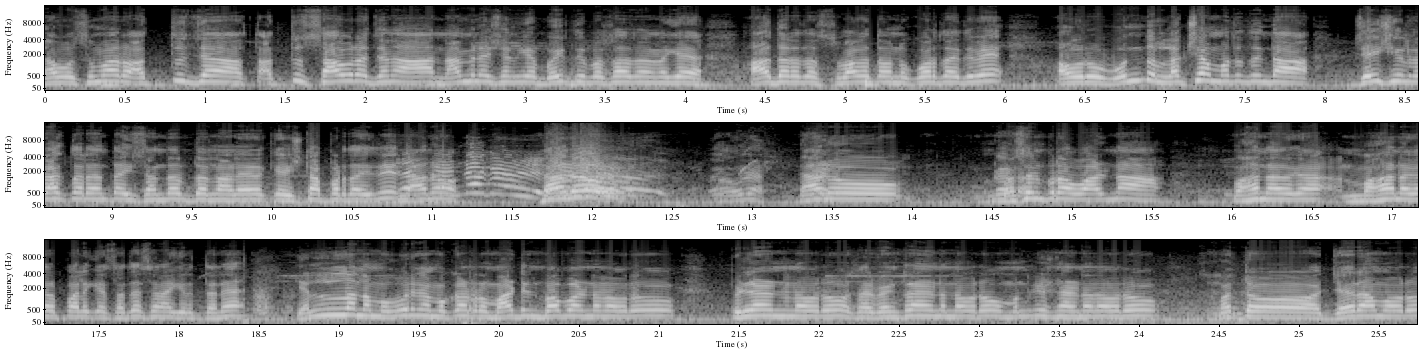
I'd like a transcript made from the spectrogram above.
ನಾವು ಸುಮಾರು ಹತ್ತು ಜ ಹತ್ತು ಸಾವಿರ ಜನ ನಾಮಿನೇಷನ್ಗೆ ಬೈತಿ ನನಗೆ ಆಧಾರದ ಸ್ವಾಗತವನ್ನು ಕೋರ್ತಾ ಇದ್ದೀವಿ. ಅವರು ಒಂದು ಲಕ್ಷ ಮತದಿಂದ ಜಯಶೀಲರಾಗ್ತಾರೆ ಅಂತ ಈ ಸಂದರ್ಭದಲ್ಲಿ ನಾನು ಹೇಳೋಕ್ಕೆ ಇಷ್ಟಪಡ್ತಾ ಇದ್ದೀನಿ. ನಾನು ನಾನು ನಾನು ಬಸವನಪುರ ವಾರ್ಡ್ನ ಮಹಾನಗರ ಮಹಾನಗರ ಪಾಲಿಕೆ ಸದಸ್ಯನಾಗಿರ್ತಾನೆ ಎಲ್ಲ ನಮ್ಮ ಊರಿನ ಮುಖಂಡರು ಮಾರ್ಟಿನ್ ಬಾಬಣ್ಣನವರು ಪಿಳ್ಳಣ್ಣನವರು ಸರ್ ವೆಂಕಟಣ್ಣನವರು ಮುನ್ಕೃಷ್ಣ ಅಣ್ಣನವರು ಮತ್ತು ಜಯರಾಮ್ ಅವರು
